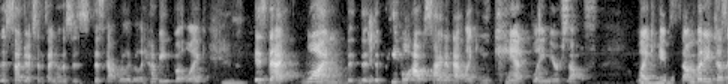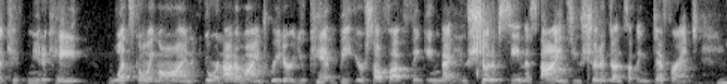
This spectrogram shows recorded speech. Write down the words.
this subject since i know this is this got really really heavy but like mm-hmm. is that one the, the, the, people outside of that like you can't blame yourself like mm-hmm. if somebody doesn't communicate what's going on, you're not a mind reader. You can't beat yourself up thinking that you should have seen the signs, you should have done something different. Yeah.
